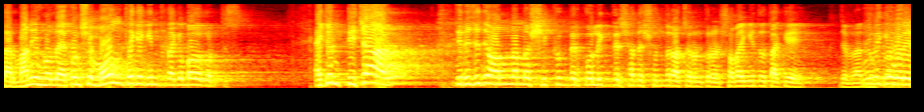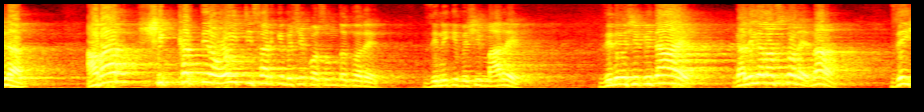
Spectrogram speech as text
তার মানে হলো, এখন সে মন থেকে কিন্তু তাকে বড় করতেছে। একজন টিচার তিনি যদি অন্যান্য শিক্ষকদের কলিগদের সাথে সুন্দর আচরণ করেন, সবাই কিন্তু তাকে কি বলি না। আবার শিক্ষার্থীরা ওই টিচারকে বেশি পছন্দ করে, যিনি কি বেশি মারে, যিনি বেশি পিটায়, গালিগালাজ করে? না। যেই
